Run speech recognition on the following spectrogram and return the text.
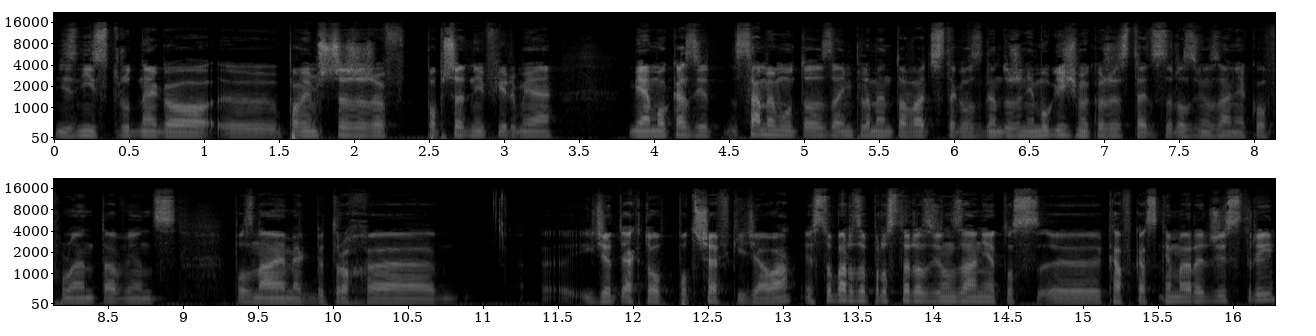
nic, nic trudnego. Y, powiem szczerze, że w poprzedniej firmie miałem okazję samemu to zaimplementować z tego względu, że nie mogliśmy korzystać z rozwiązania Confluenta, więc poznałem jakby trochę gdzie, jak to od podszewki działa. Jest to bardzo proste rozwiązanie, to y, Kafka Schema Registry.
